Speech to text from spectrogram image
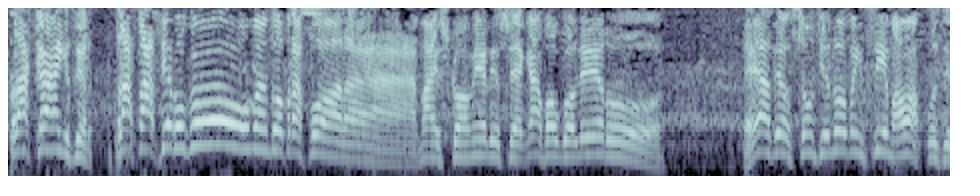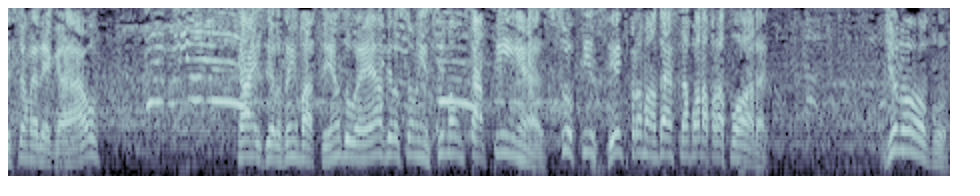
Pra Kaiser. Pra fazer o gol. Mandou pra fora. Mas com ele chegava o goleiro. Everson de novo em cima. Ó, a posição é legal. Kaiser vem batendo. Everson em cima, um tapinha. Suficiente para mandar essa bola para fora. De novo.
